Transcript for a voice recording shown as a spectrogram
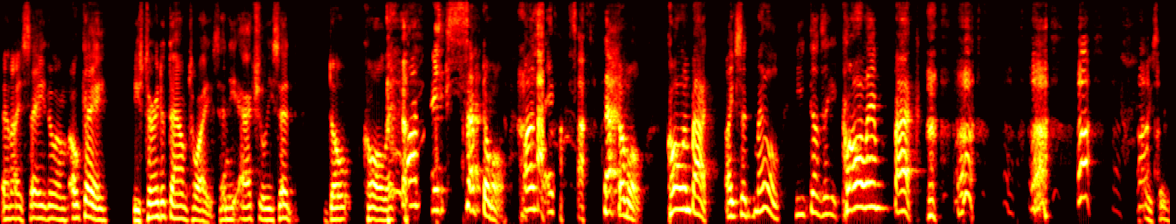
and I say to him, Okay, he's turned it down twice. And he actually said, Don't call it unacceptable. Unacceptable. Call him back. I said, Mel, he doesn't call him back. I said,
